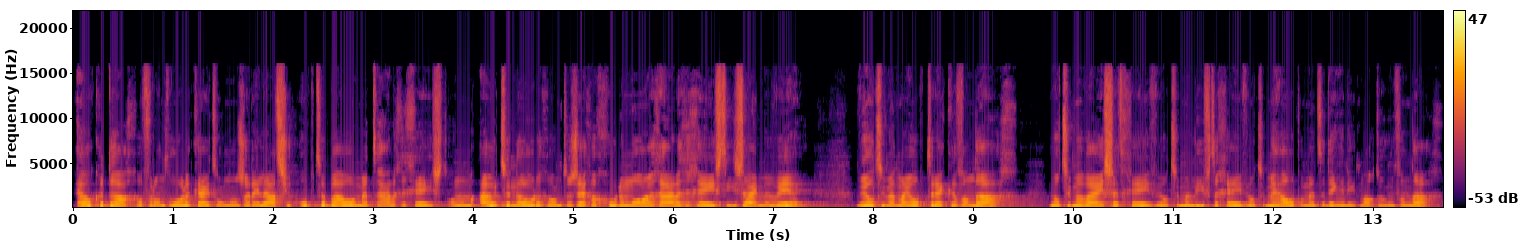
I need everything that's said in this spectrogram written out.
elke dag een verantwoordelijkheid om onze relatie op te bouwen met de Heilige Geest. Om hem uit te nodigen, om te zeggen, goedemorgen Heilige Geest, hier zijn we weer. Wilt u met mij optrekken vandaag? Wilt u me wijsheid geven? Wilt u me liefde geven? Wilt u me helpen met de dingen die ik mag doen vandaag?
